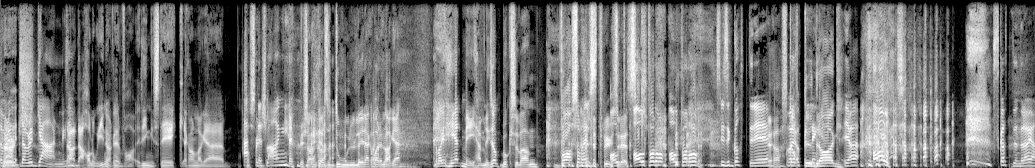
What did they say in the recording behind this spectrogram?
Da var, du, Purge. da var du gæren, Det er, liksom. det er halloween. Jeg kan gjøre hva, ringstek, jeg kan lage Epleslang. Epleslang, kaste doruller. Jeg kan bare lage jeg kan lage helt mayhem, liksom. Buksevann. Hva som helst. Alt, alt var lov! Alt var lov. Spise godteri. Ja. Skatteunndrag. Ja. Alt! Skatteunndrag, ja.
